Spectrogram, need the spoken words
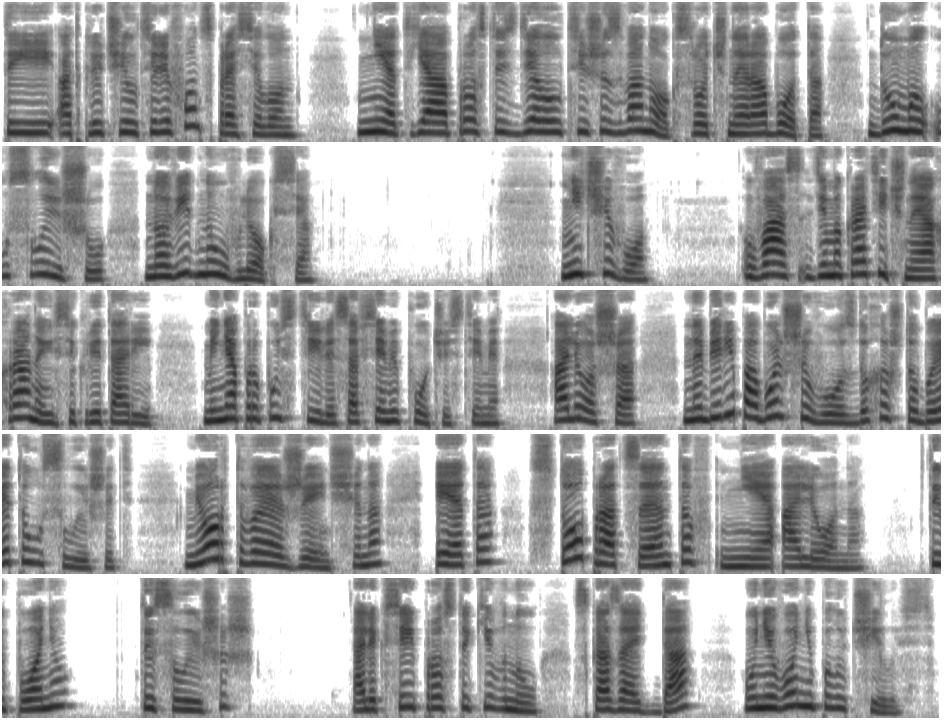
«Ты отключил телефон?» — спросил он. «Нет, я просто сделал тише звонок, срочная работа. Думал, услышу, но, видно, увлекся». «Ничего. У вас демократичная охрана и секретари. Меня пропустили со всеми почестями. Алеша, набери побольше воздуха, чтобы это услышать. Мертвая женщина — это сто процентов не Алена. Ты понял? Ты слышишь?» Алексей просто кивнул. Сказать «да» у него не получилось.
